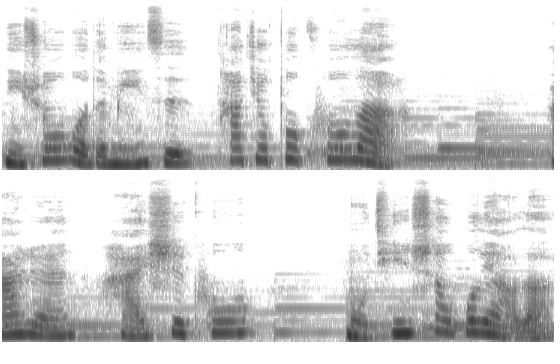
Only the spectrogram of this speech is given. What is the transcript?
你说我的名字，它就不哭了。”阿仁还是哭。母亲受不了了，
